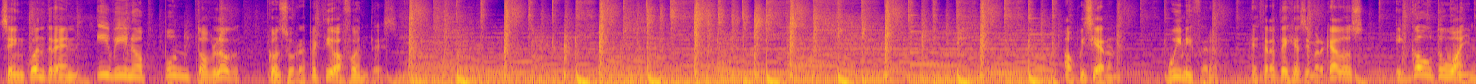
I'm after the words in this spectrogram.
se encuentra en ivino.blog con sus respectivas fuentes. Auspiciaron Winifera, Estrategias y Mercados y Go to Wine.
